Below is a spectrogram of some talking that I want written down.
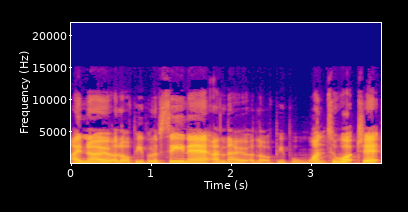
I know a lot of people have seen it. I know a lot of people want to watch it.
